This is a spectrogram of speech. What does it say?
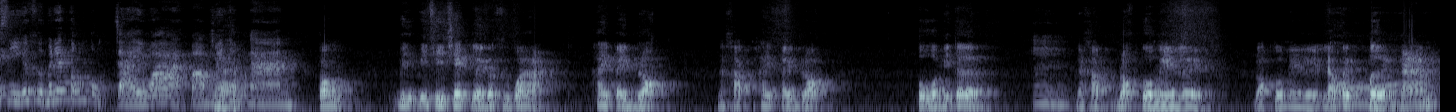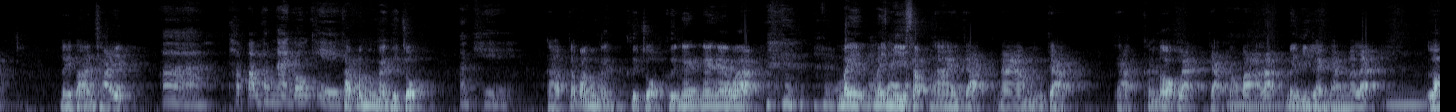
สนี้ก็คือไม่ได้ต้องตกใจว่าปั๊มไม่ใช่ทำงาน ต้องววิธีเช็คเลยก็คือว่าให้ไปบล็อกนะครับ ให้ไปบล็อกตัวมิเตอร์อืม นะครับบล็อกตัวเมนเลย บล็อกตัวเมนเลย แล้วไปเปิดน้ำในบ้านใช้ อ่า ถ้าปั๊มทำงานก็โอเคถ้าปั๊มทำงานคือจบโอเค ครับถ้าปั๊มทำงานคือจบคือง่ายง่ายๆว่า ไม่ไม่มีซัพพลายจากน้ำจากจากข้างนอกและจากประปาละไม่มีแรงดันมาแล้ว อืม เรา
